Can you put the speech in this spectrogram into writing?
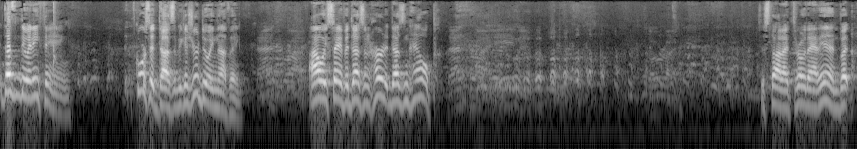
It doesn't do anything. Of course it doesn't because you're doing nothing. I always say if it doesn't hurt, it doesn't help. Just thought I'd throw that in, but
